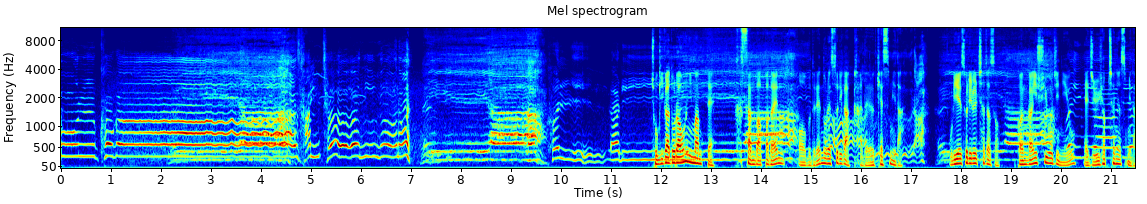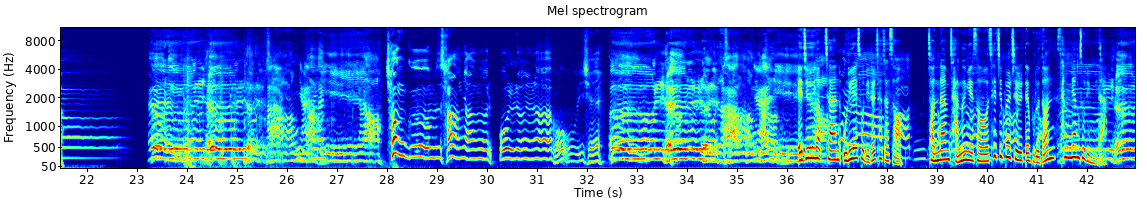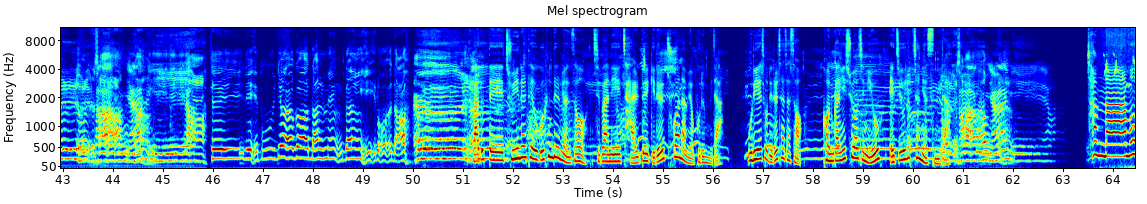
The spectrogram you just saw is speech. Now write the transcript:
조기가 돌아오는 이맘때 흑산도 앞바다엔 어부들의 노랫소리가 가득했습니다. 우리의 소리를 찾아서 건강이 쉬워진 이유 애주유 협찬이었습니다. 청금 상냥을 올려나 보세. 애주유 협찬 우리의 소리를 찾아서 전남 장흥에서 새 집을 지을 때 부르던 상냥 소리입니다. 대대부자가 날맹당이로다. 나루 때 주인을 태우고 흔들면서 집안이 잘 되기를 축원하며 부릅니다. 우리의 소리를 찾아서 건강이 쉬워진 이후 애지우 협찬이었습니다. 참나물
